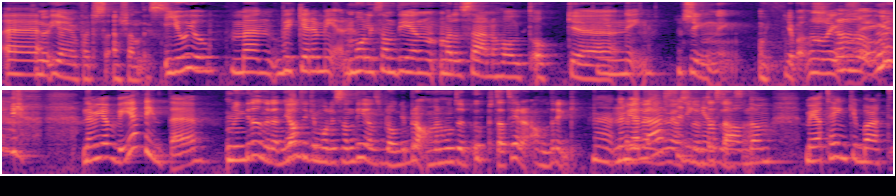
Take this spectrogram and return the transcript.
Eh, nu är hon ju faktiskt en kändis. Jo, jo, men vilka är det mer? Molly Sandén, Marie Serneholt och... Eh, Gynning. Ginning. Oj, jag bara Ginning. Alltså, nej men jag vet inte. Men grejen är den, jag tycker Molly Sandéns blogg är bra men hon typ uppdaterar aldrig. Nej, nej men jag jag läser inget av dem. Men jag tänker bara att...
